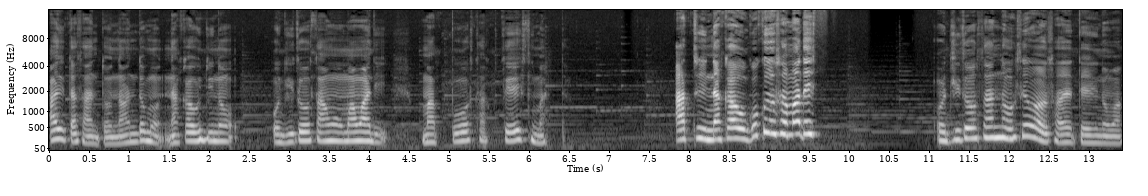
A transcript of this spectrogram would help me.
有田さんと何度も中氏のお地蔵さんを回りマップを作成しました。暑い中をご苦労様です。お地蔵さんのお世話をされているのは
